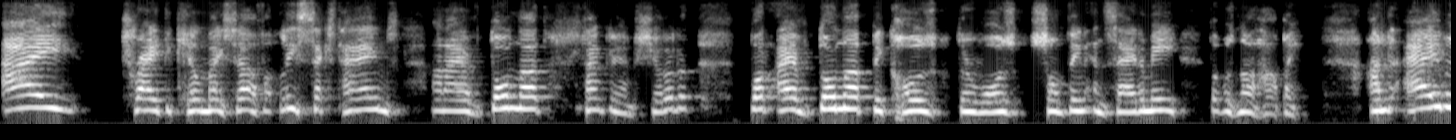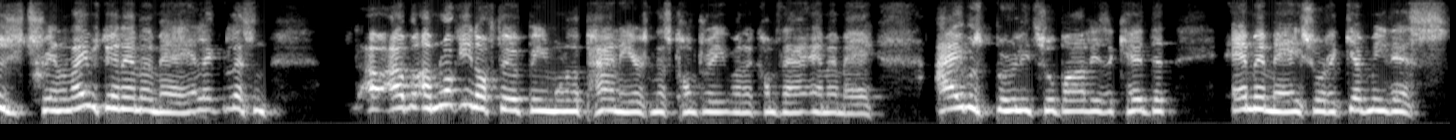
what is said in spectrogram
I tried to kill myself at least six times, and I have done that. Thankfully, I'm shit at it, but I have done that because there was something inside of me that was not happy. And I was training, I was doing MMA. Like, listen, I, am lucky enough to have been one of the pioneers in this country when it comes to MMA. I was bullied so badly as a kid that MMA sort of gave me this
